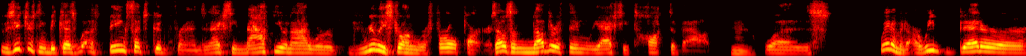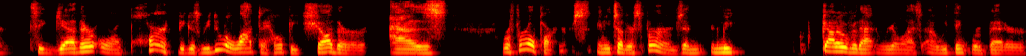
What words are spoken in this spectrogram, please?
it was interesting because being such good friends, and actually Matthew and I were really strong referral partners. That was another thing we actually talked about. Hmm. Was wait a minute, are we better together or apart? Because we do a lot to help each other as referral partners in each other's firms, and and we got over that and realized oh, we think we're better.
